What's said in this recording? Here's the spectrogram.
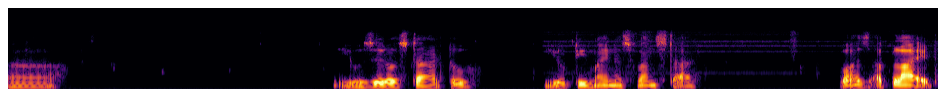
uh, u0 star to ut minus 1 star was applied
